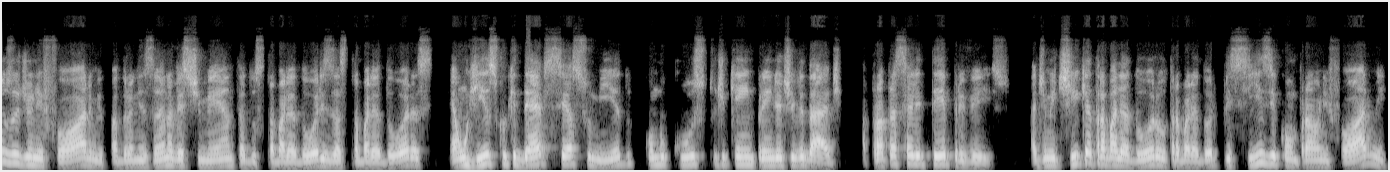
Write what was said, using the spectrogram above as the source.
uso de uniforme, padronizando a vestimenta dos trabalhadores e das trabalhadoras, é um risco que deve ser assumido como custo de quem empreende atividade. A própria CLT prevê isso admitir que a trabalhadora ou o trabalhador precise comprar uniforme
